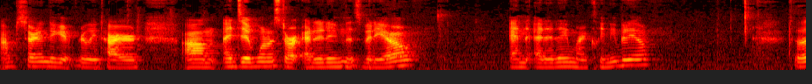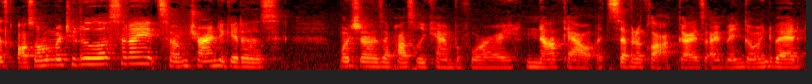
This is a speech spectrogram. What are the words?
I'm starting to get really tired. Um, I did want to start editing this video and editing my cleaning video. So that's also on my to-do list tonight. So I'm trying to get as much done as I possibly can before I knock out at 7 o'clock. Guys, I've been going to bed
